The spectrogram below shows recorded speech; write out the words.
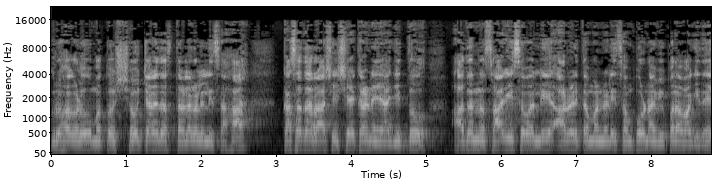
ಗೃಹಗಳು ಮತ್ತು ಶೌಚಾಲಯದ ಸ್ಥಳಗಳಲ್ಲಿ ಸಹ ಕಸದ ರಾಶಿ ಶೇಖರಣೆಯಾಗಿದ್ದು, ಅದನ್ನು ಸಾಗಿಸುವಲ್ಲಿ ಆಡಳಿತ ಮಂಡಳಿ ಸಂಪೂರ್ಣ ವಿಫಲವಾಗಿದೆ.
